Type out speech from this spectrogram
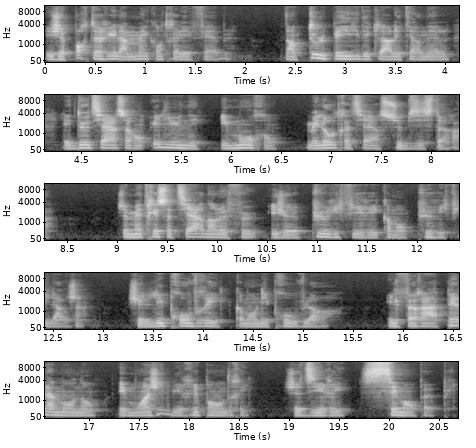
et je porterai la main contre les faibles. Dans tout le pays, déclare l'Éternel, les deux tiers seront éliminés et mourront, mais l'autre tiers subsistera. Je mettrai ce tiers dans le feu, et je le purifierai comme on purifie l'argent. Je l'éprouverai comme on éprouve l'or. Il fera appel à mon nom, et moi je lui répondrai. Je dirai, c'est mon peuple.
